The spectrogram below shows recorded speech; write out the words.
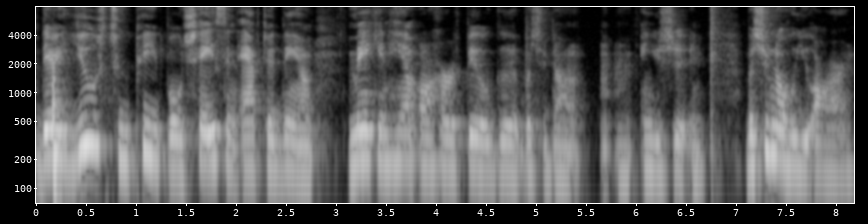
They're used to people chasing after them, making him or her feel good, but you don't. Mm -mm, and you shouldn't. But you know who you are.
